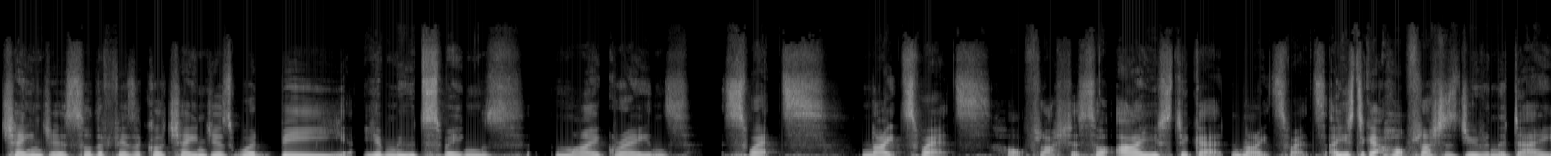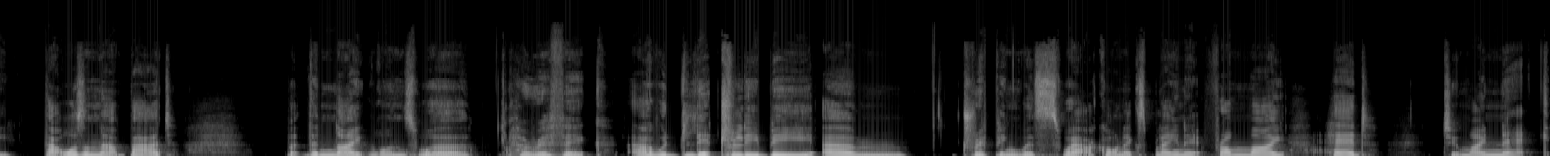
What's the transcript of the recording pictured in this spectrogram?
changes. So the physical changes would be your mood swings, migraines, sweats, night sweats, hot flashes. So I used to get night sweats. I used to get hot flashes during the day. That wasn't that bad. But the night ones were horrific. I would literally be um, dripping with sweat. I can't explain it. From my head to my neck,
